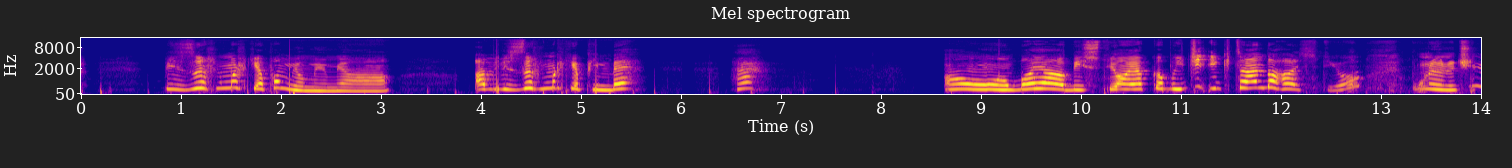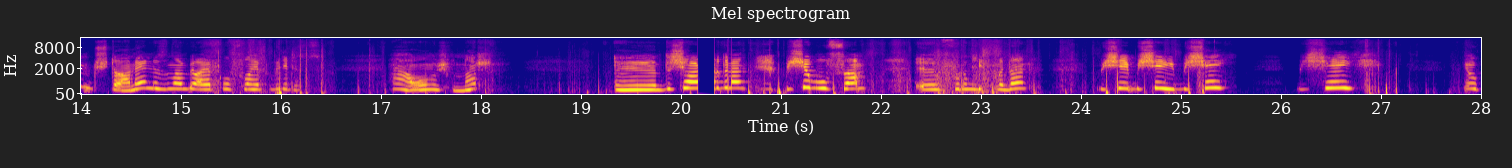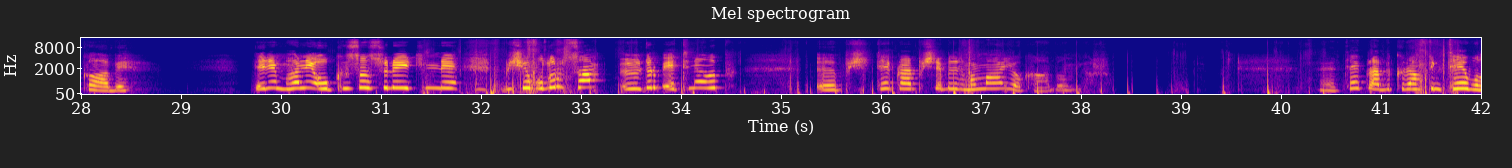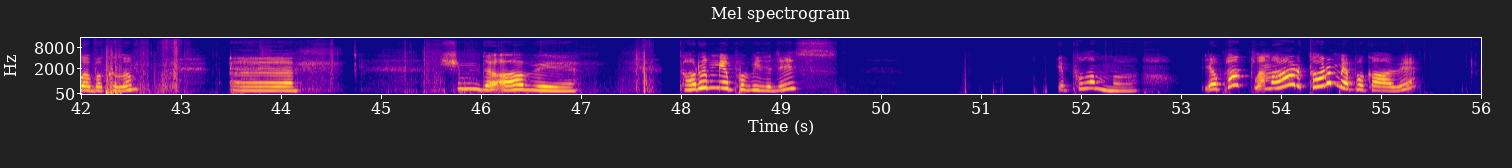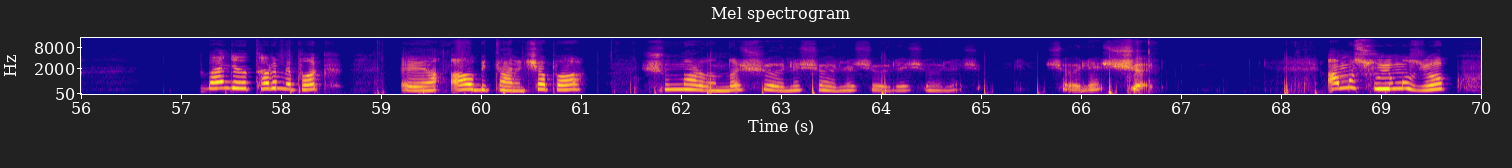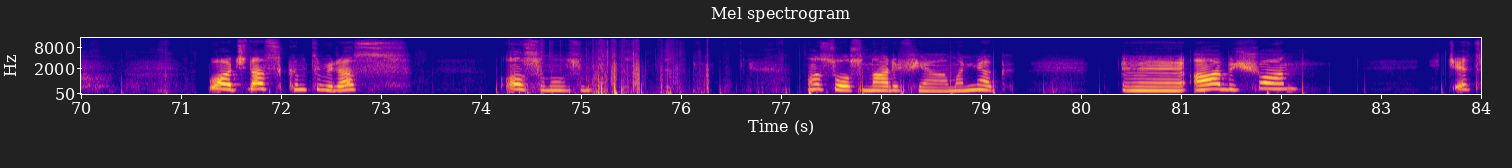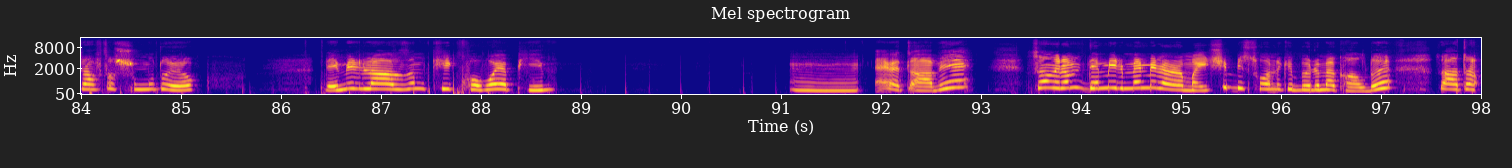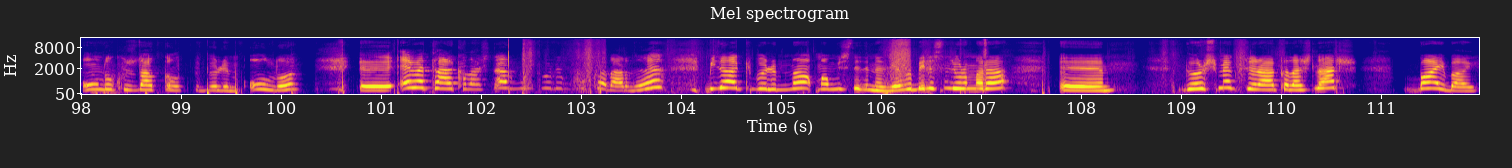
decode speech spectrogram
Bir zırh mırh yapamıyor muyum ya? Abi bir zırh mırh yapayım be. Heh. Aa, bayağı bir istiyor. Ayakkabı için iki tane daha istiyor. Bunun için üç tane. En azından bir ayakkabı falan yapabiliriz. Ha olmuş bunlar. Ee, dışarıda ben bir şey bulsam e, fırın bitmeden bir şey bir şey bir şey bir şey yok abi. Dedim hani o kısa süre içinde bir şey bulursam öldürüp etini alıp e, piş- tekrar pişirebilirim ama yok abi olmuyor. Evet, tekrar bir crafting table'a bakalım. Ee, şimdi abi tarım yapabiliriz. Yapalım mı? Yapak lan her tarım yapak abi. Bence de tarım yapak. Ee, al bir tane çapa. Şunlardan da şöyle şöyle şöyle şöyle şöyle şöyle. Ama suyumuz yok. Bu açıdan sıkıntı biraz. Olsun olsun. Nasıl olsun Arif ya manyak. Ee, abi şu an hiç etrafta su mu da yok. Demir lazım ki kova yapayım. Hmm, evet abi. Sanırım demir memir arama işi bir sonraki bölüme kaldı. Zaten 19 dakikalık bir bölüm oldu. Ee, evet arkadaşlar bu bölüm bu kadardı. Bir dahaki bölüm ne yapmamı istediniz yazabilirsiniz yorumlara. Ee, görüşmek üzere arkadaşlar. Bay bay.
